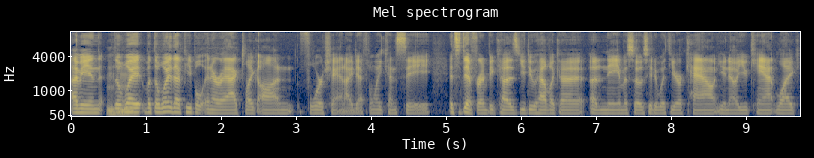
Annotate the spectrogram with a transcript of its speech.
I mean, the way, but the way that people interact, like on 4chan, I definitely can see it's different because you do have like a, a name associated with your account. You know, you can't like,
